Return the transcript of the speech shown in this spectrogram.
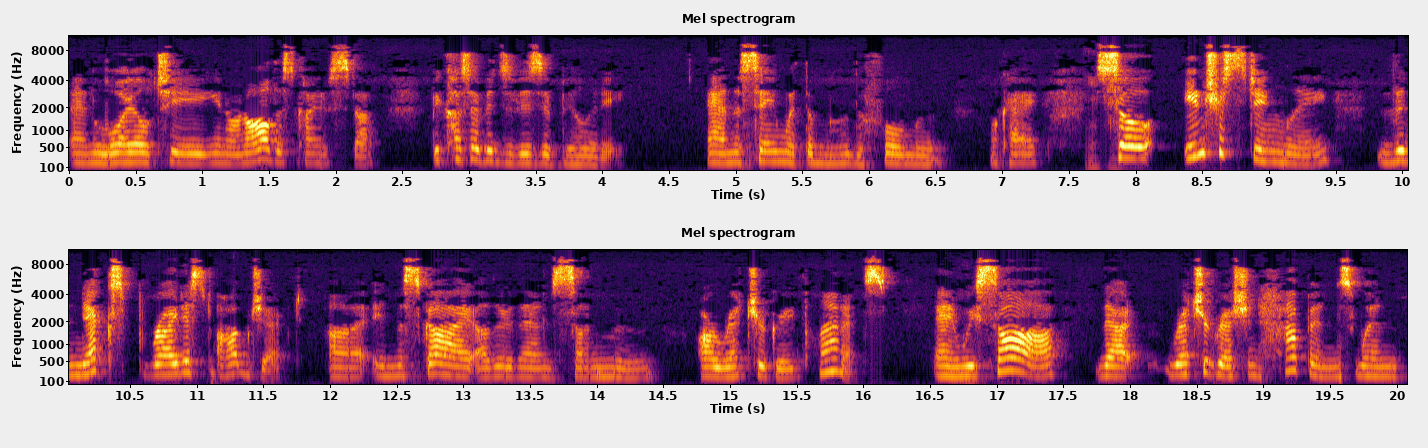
and loyalty, you know, and all this kind of stuff because of its visibility. And the same with the moon, the full moon. Okay. Mm-hmm. So interestingly, the next brightest object uh, in the sky other than sun, moon are retrograde planets. And we saw that retrogression happens when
